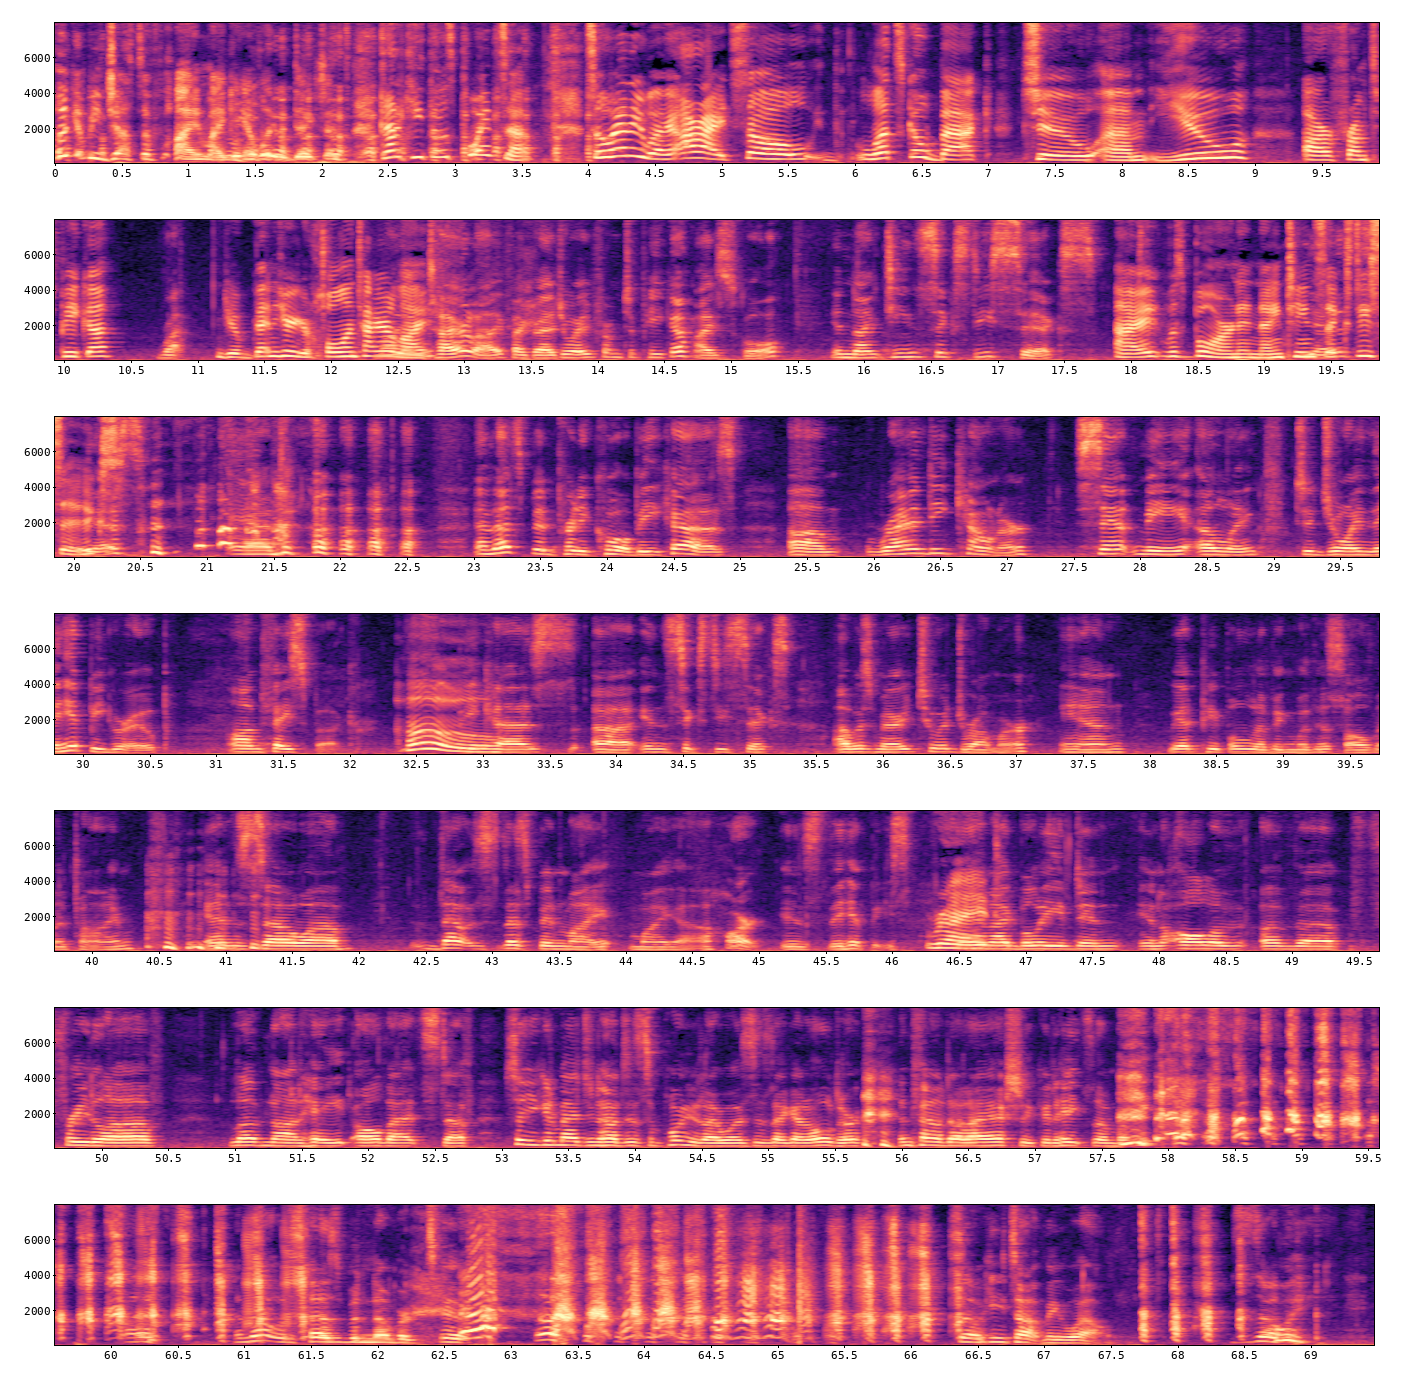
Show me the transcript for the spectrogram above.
Look at me justifying my gambling addictions. Got to keep those points up. So anyway, all right. So let's go back to um, you are from Topeka. Right. You've been here your whole entire life. my life. entire life. I graduated from Topeka High School in 1966. I was born in 1966. Yes, yes. and and that's been pretty cool because um, Randy Counter sent me a link to join the hippie group on Facebook Oh, because uh, in '66 I was married to a drummer and we had people living with us all the time, and so. Uh, that was that's been my my uh, heart is the hippies. Right. and I believed in in all of of the free love love not hate all that stuff. So you can imagine how disappointed I was as I got older and found out I actually could hate somebody. And that was husband number two. So he taught me well so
